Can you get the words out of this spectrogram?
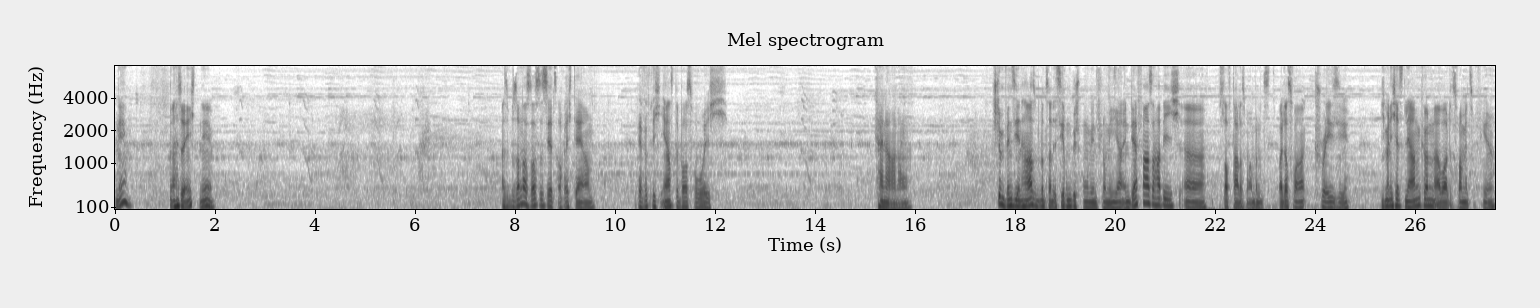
Nee. Also echt, nee. Also besonders das ist jetzt auch echt der, der wirklich erste Boss, wo ich... Keine Ahnung. Stimmt, wenn sie einen Hasen benutzt, dann ist sie rumgesprungen wie ein Flummi. Ja, in der Phase habe ich äh, Sloth Talisman benutzt, weil das war crazy. Ich meine, ich hätte es lernen können, aber das war mir zu viel.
